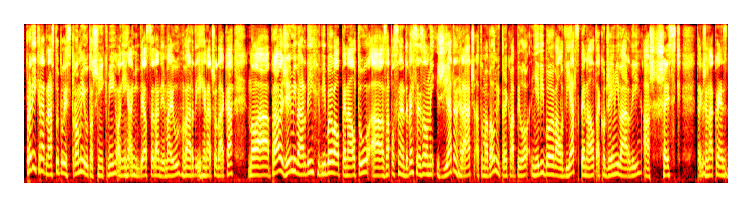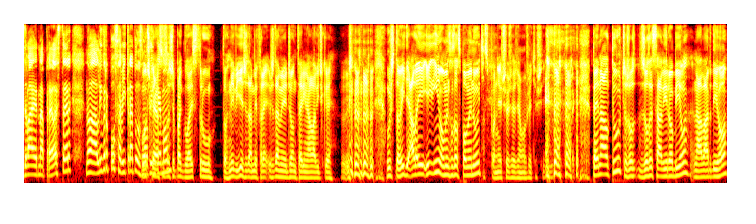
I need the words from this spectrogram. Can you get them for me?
Prvýkrát nastúpili s tromi útočníkmi, oni ich ani viac teda nemajú, Vardy ich je na čo dáka. No a práve Jamie Vardy vybojoval penaltu a za posledné dve sezóny žiaden hráč, a to ma veľmi prekvapilo, nevybojoval viac penalt ako Jamie Vardy, až 6, takže nakoniec 2-1 pre Leicester. No a Liverpool sa vytrapil s Počkaj, ja som Nottinghamom. sa k Leicesteru, to hneď vidieť, že tam je, Fre- že tam je John Terry na lavičke. Už to ide, ale iný moment som sa spomenúť. Aspoň niečo, že ťa môže tešiť. penaltu, čo Jo- Jose sa vyrobil na Vardyho,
